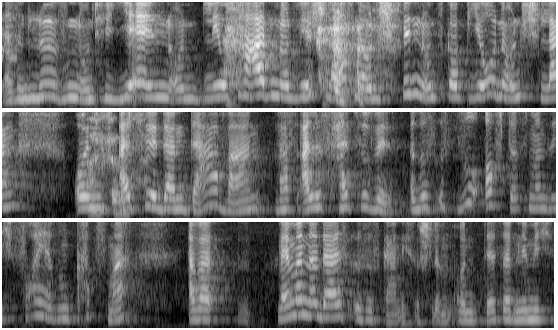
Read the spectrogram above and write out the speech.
da sind Löwen und Hyänen und Leoparden und wir schlafen und Spinnen und Skorpione und Schlangen. Und Ach, als wir dann da waren, war es alles halb so wild. Also es ist so oft, dass man sich vorher so einen Kopf macht, aber wenn man dann da ist, ist es gar nicht so schlimm. Und deshalb nehme ich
